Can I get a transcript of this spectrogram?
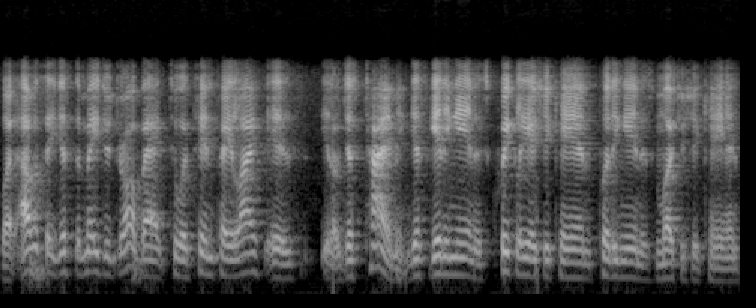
But I would say just the major drawback to a 10 pay life is you know, just timing, just getting in as quickly as you can, putting in as much as you can,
